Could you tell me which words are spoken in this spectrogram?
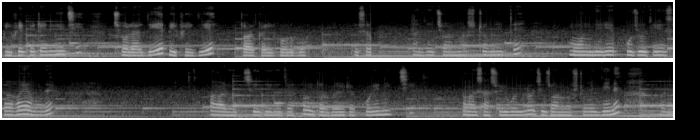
পিঁপে কেটে নিয়েছি, ছোলা দিয়ে পিঁপে দিয়ে তরকারি করব। এসব আমাদের জন্মাষ্টমীতে মন্দিরে পুজো দিয়ে আসা হয় আমাদের। আর হচ্ছে এদিকে দেখো, আমি তরকারিটা করে নিচ্ছি। আমার শাশুড়ি বলল যে জন্মাষ্টমীর দিনে মানে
